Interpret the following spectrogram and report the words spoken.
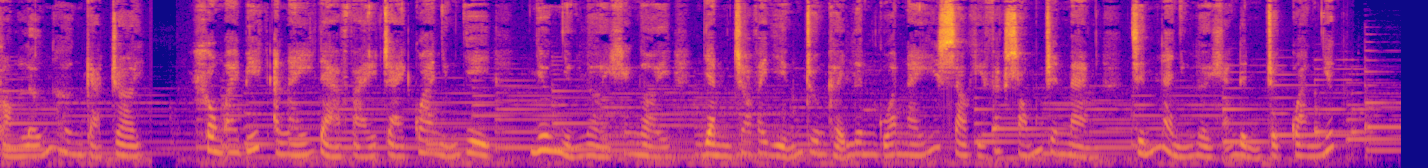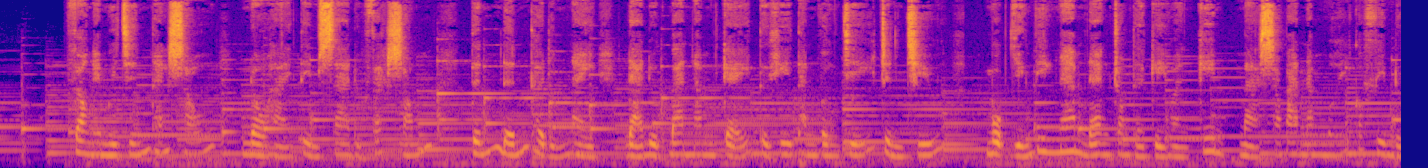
còn lớn hơn cả trời. Không ai biết anh ấy đã phải trải qua những gì, nhưng những lời khen ngợi dành cho vai diễn Trương Khởi Linh của anh ấy sau khi phát sóng trên mạng chính là những lời khẳng định trực quan nhất vào ngày 19 tháng 6, Nô Hải tìm xa được phát sóng. Tính đến thời điểm này đã được 3 năm kể từ khi Thanh Vân Chí trình chiếu. Một diễn viên nam đang trong thời kỳ hoàng kim mà sau 3 năm mới có phim được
